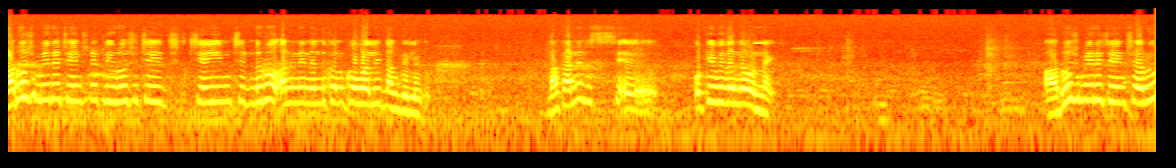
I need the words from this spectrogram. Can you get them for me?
ఆ రోజు మీరే చేయించినట్లు ఈ రోజు చేయించండరు అని నేను ఎందుకు అనుకోవాలి నాకు తెలియదు. నాకు అన్ని ఒకే విధంగా ఉన్నాయి. ఆ రోజు మీరే చేయించారు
